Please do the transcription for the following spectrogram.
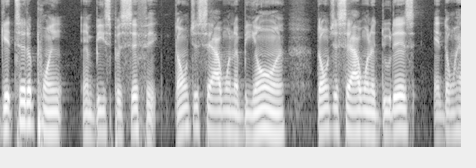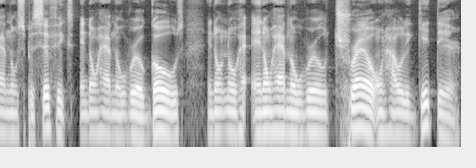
Get to the point and be specific. Don't just say I want to be on. Don't just say I want to do this and don't have no specifics and don't have no real goals and don't know and don't have no real trail on how to get there.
